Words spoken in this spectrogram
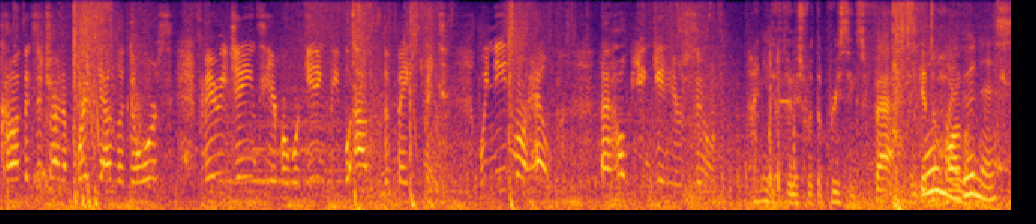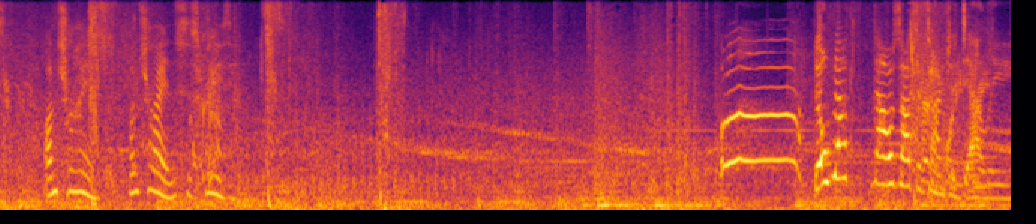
Convicts are trying to break down the doors. Mary Jane's here, but we're getting people out to the basement. We need more help. I hope you can get here soon. I need to finish with the precincts fast and get oh to Harlem. Oh my goodness. I'm trying. I'm trying. This is crazy. Ah! No, not, now's not the time to dally.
